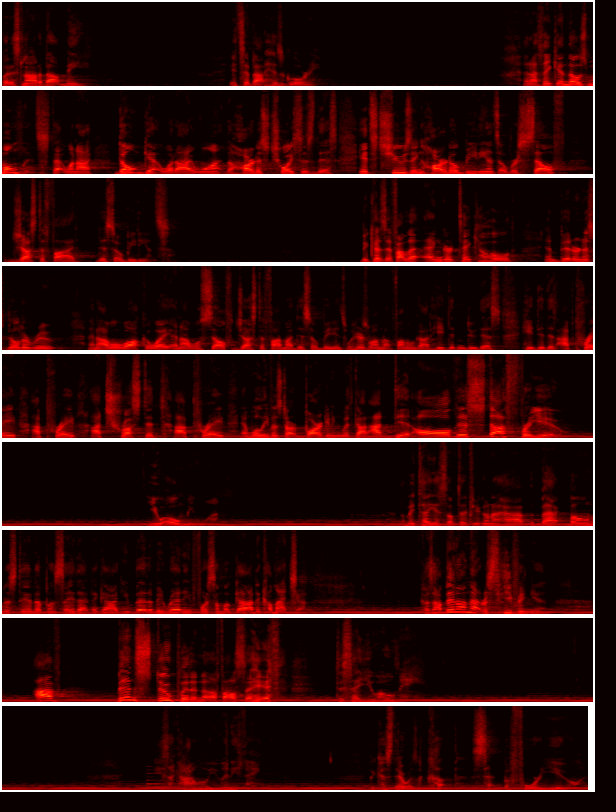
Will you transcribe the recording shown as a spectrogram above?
But it's not about me, it's about His glory. And I think in those moments that when I don't get what I want, the hardest choice is this it's choosing hard obedience over self justified disobedience. Because if I let anger take hold and bitterness build a root, and I will walk away and I will self justify my disobedience. Well, here's why I'm not following God. He didn't do this. He did this. I prayed, I prayed, I trusted, I prayed, and we'll even start bargaining with God. I did all this stuff for you. You owe me one. Let me tell you something. If you're going to have the backbone to stand up and say that to God, you better be ready for some of God to come at you. Because I've been on that receiving end. I've been stupid enough, I'll say it, to say, You owe me. He's like, I don't owe you anything. Because there was a cup set before you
